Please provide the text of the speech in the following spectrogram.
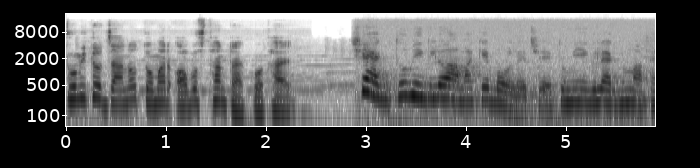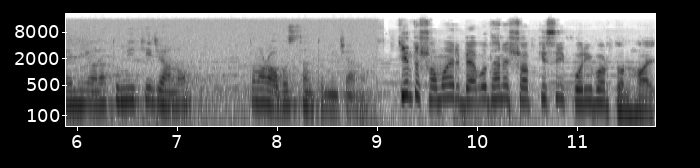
তুমি তো জানো তোমার অবস্থানটা কোথায়। সে একদম এগুলো আমাকে বলেছে। তুমি এগুলো একদম মাথায় নিও না। তুমি কি জানো? তোমার অবস্থান তুমি জানো। কিন্তু সময়ের ব্যবধানে সবকিছুই পরিবর্তন হয়।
